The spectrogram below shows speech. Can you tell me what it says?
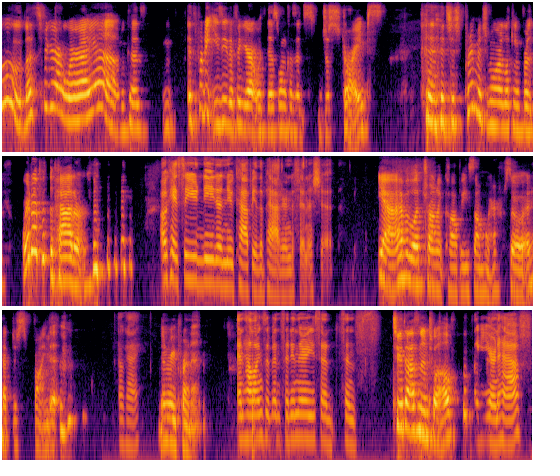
ooh, let's figure out where I am because it's pretty easy to figure out with this one because it's just stripes. it's just pretty much more looking for where did I put the pattern? Okay, so you need a new copy of the pattern to finish it. yeah, I have an electronic copy somewhere, so I'd have to just find it Okay. and reprint it. And how long's it been sitting there? You said since 2012. like a year and a half.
